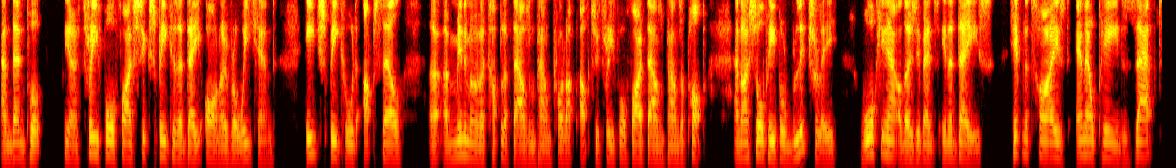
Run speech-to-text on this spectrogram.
And then put, you know, three, four, five, six speakers a day on over a weekend. Each speaker would upsell a, a minimum of a couple of thousand pound product up to three, four, five thousand pounds a pop. And I saw people literally walking out of those events in a daze hypnotized, NLP'd, zapped,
